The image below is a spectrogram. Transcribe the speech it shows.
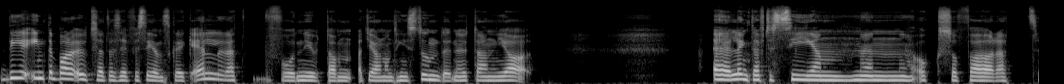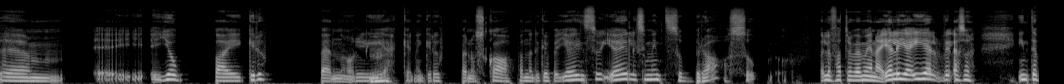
det är inte bara att utsätta sig för scenskräck eller att få njuta av att göra någonting i stunden, utan jag eh, längtar efter scenen också för att ehm, eh, jobba i gruppen och leken i gruppen och skapande i gruppen. Jag är, så, jag är liksom inte så bra solo. Eller fattar du vad jag menar? Eller jag är, alltså, inte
